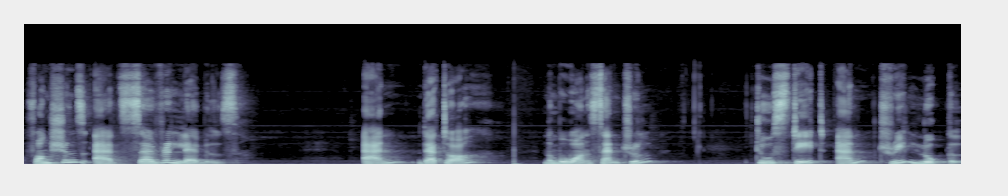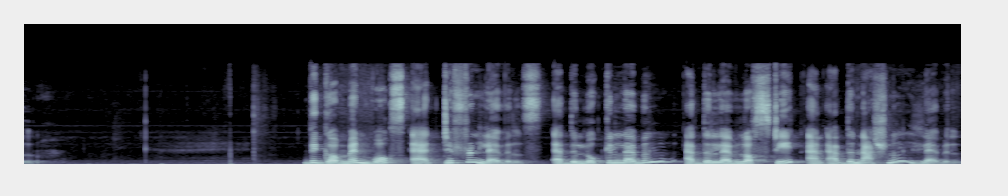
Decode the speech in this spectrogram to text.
functions at several levels and that are number 1 central, 2 state and 3 local. The government works at different levels at the local level, at the level of state and at the national level.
